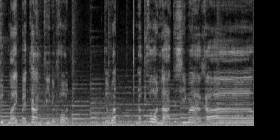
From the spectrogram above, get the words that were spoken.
จุดหมายปลายทางที่นคร จังหวัดนครราชสีมาครับ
